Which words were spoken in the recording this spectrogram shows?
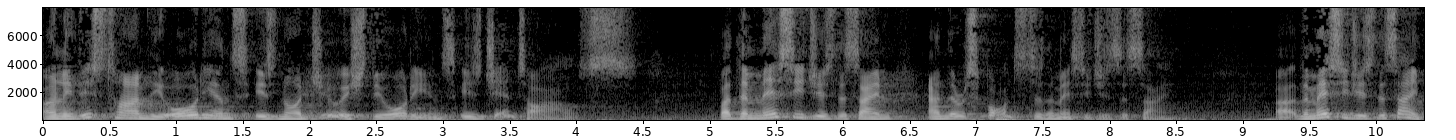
Only this time the audience is not Jewish, the audience is Gentiles. But the message is the same, and the response to the message is the same. Uh, the message is the same.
